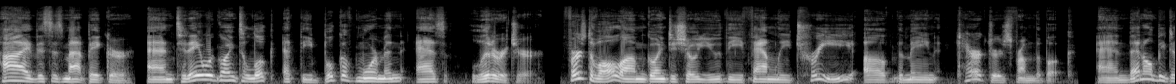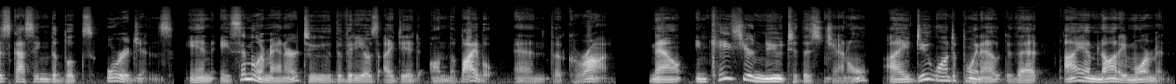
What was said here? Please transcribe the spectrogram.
Hi, this is Matt Baker, and today we're going to look at the Book of Mormon as literature. First of all, I'm going to show you the family tree of the main characters from the book, and then I'll be discussing the book's origins in a similar manner to the videos I did on the Bible and the Quran. Now, in case you're new to this channel, I do want to point out that I am not a Mormon,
